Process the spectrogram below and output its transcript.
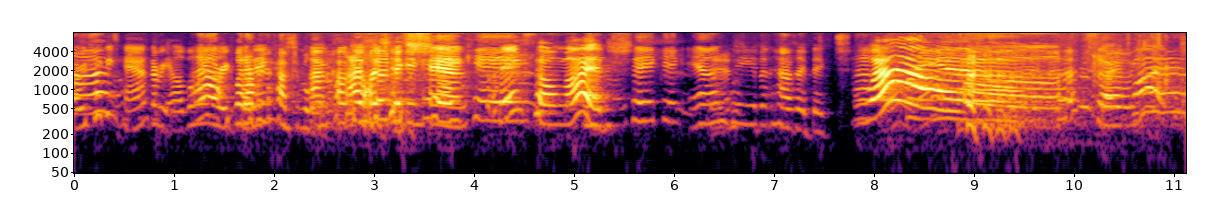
Are we shaking hands? Are we elbowing? Ah, Are we whatever footing? you're comfortable with. I'm comfortable I'm with shaking hands. shaking. Thanks so much. And shaking, and we even have a big check. Wow. for so, yay.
